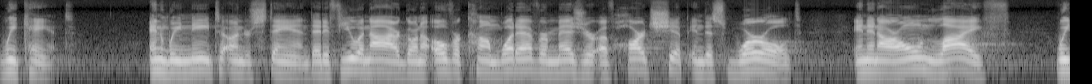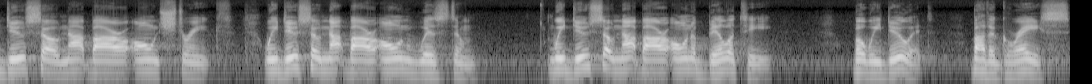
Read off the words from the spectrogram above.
we can't. And we need to understand that if you and I are going to overcome whatever measure of hardship in this world, and in our own life, we do so not by our own strength. We do so not by our own wisdom. We do so not by our own ability, but we do it by the grace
